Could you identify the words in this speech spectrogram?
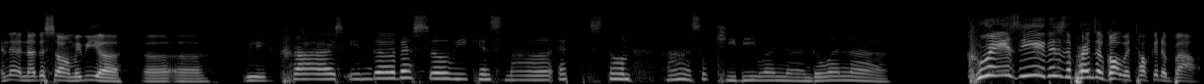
And then another song, maybe uh, uh, uh, with Christ in the vessel, we can smile at the storm. Ah, so kiddie one, uh, the one lah. Crazy! This is the presence of God we're talking about.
